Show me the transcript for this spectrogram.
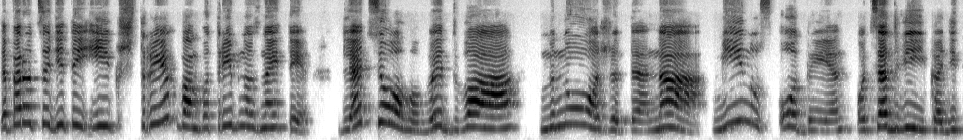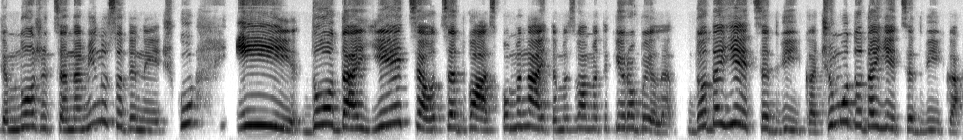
Тепер оце діти х штрих вам потрібно знайти. Для цього ви 2 множите на мінус 1, оця двійка, діти, множиться на мінус одиничку, і додається оце 2. Споминайте, ми з вами такі робили. Додається двійка. Чому додається двійка?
